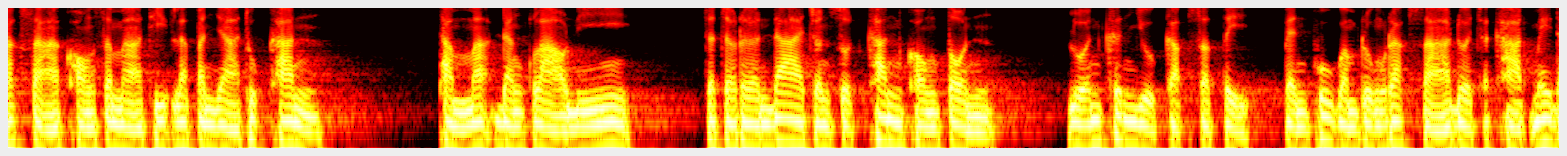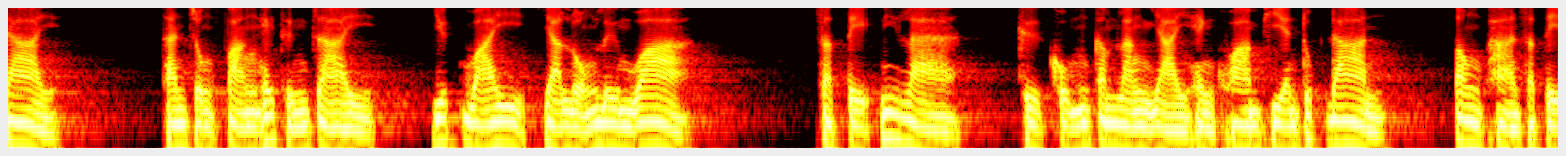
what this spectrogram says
รักษาของสมาธิและปัญญาทุกขั้น ธรรมะดังกล่าวนี้ จะเจริญได้จนสุดขั้นของตน ล้วนขึ้นอยู่กับสติเป็นผู้บำรุงรักษาโดยจะขาดไม่ได้ ท่านจงฟังให้ถึงใจ ยึดไว้อย่าหลงลืมว่า สตินี่แหละคือขุมกำลังใหญ่แห่งความเพียรทุกด้าน ต้องผ่านสติ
